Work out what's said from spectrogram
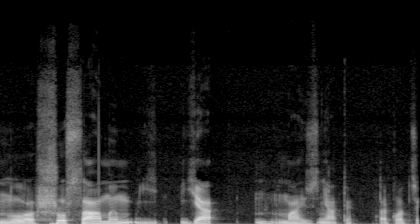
ну, що саме я маю зняти. Так от.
